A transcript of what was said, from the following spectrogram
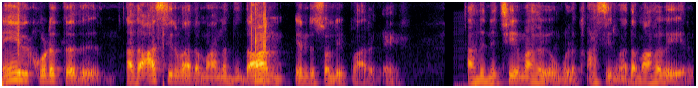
நீர் கொடுத்தது அது ஆசீர்வாதமானது தான் என்று சொல்லி பாருங்கள். அது நிச்சயமாகவே உங்களுக்கு ஆசீர்வாதமாகவே இருக்கும்.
